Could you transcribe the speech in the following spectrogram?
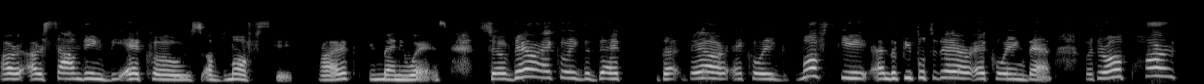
are, are sounding the echoes of Dmowski, right? In many mm-hmm. ways. So they are echoing the de- that they are echoing Dmowski and the people today are echoing them. But they're all part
